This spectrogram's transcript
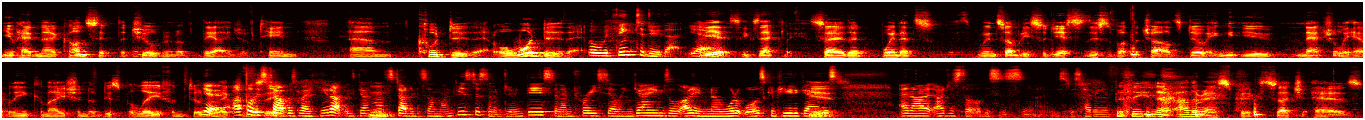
you had no concept that children of the age of ten um, could do that or would do that or would think to do that. Yeah. Yes, exactly. So that when it's when somebody suggests this is what the child's doing, you naturally have an inclination of disbelief until yeah. I thought this child was making it up. He's going, mm. "I started this online business and I'm doing this and I'm pre-selling games or I don't even know what it was, computer games." Yes. And I, I just thought, oh, this is, you know, he's just having a. But the, you know, other aspects such as,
